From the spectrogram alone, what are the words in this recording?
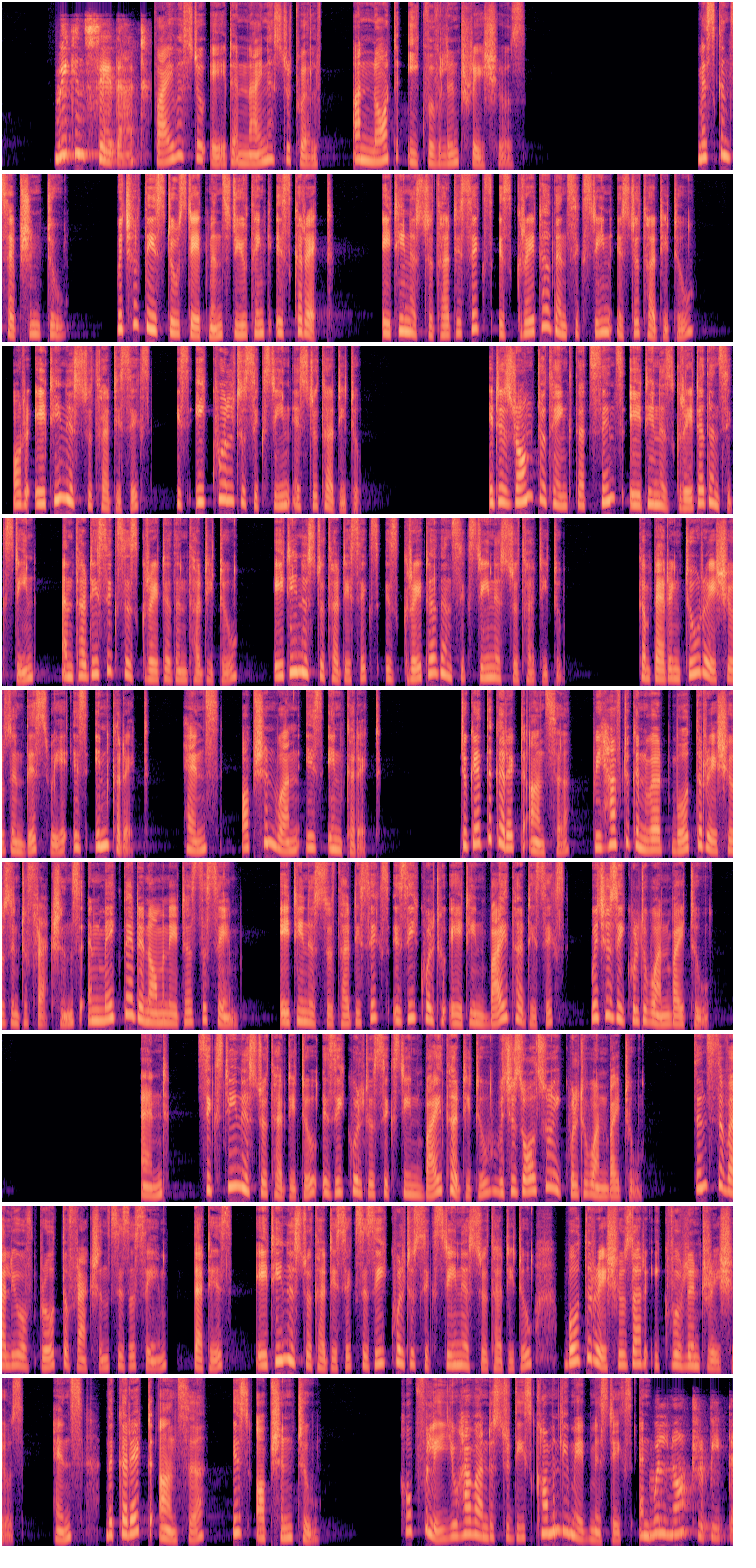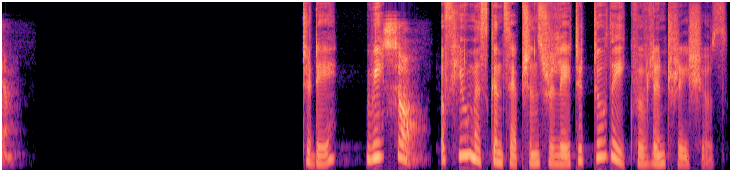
We can say that 5 is to 8 and 9 is to 12 are not equivalent ratios. Misconception 2. Which of these two statements do you think is correct? 18 is to 36 is greater than 16 is to 32, or 18 is to 36 is equal to 16 is to 32. It is wrong to think that since 18 is greater than 16 and 36 is greater than 32, 18 is to 36 is greater than 16 is to 32. Comparing two ratios in this way is incorrect. Hence, option 1 is incorrect. To get the correct answer, we have to convert both the ratios into fractions and make their denominators the same. 18 is to 36 is equal to 18 by 36, which is equal to 1 by 2. And 16 is to 32 is equal to 16 by 32, which is also equal to 1 by 2. Since the value of both the fractions is the same, that is, 18 is to 36 is equal to 16 is to 32, both the ratios are equivalent ratios. Hence, the correct answer is option 2. Hopefully, you have understood these commonly made mistakes and will not repeat them. Today, we saw a few misconceptions related to the equivalent ratios.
